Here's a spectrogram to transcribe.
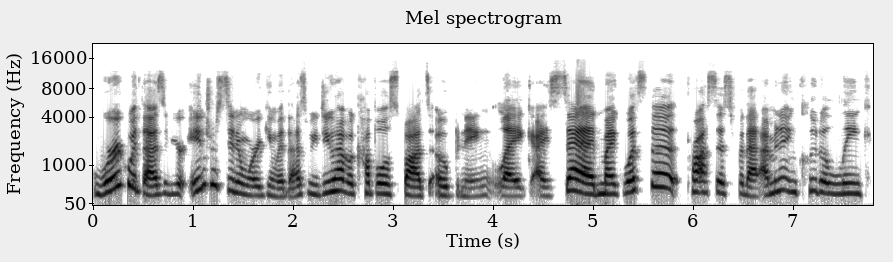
work with us, if you're interested in working with us, we do have a couple of spots opening. Like I said, Mike, what's the process for that? I'm going to include a link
